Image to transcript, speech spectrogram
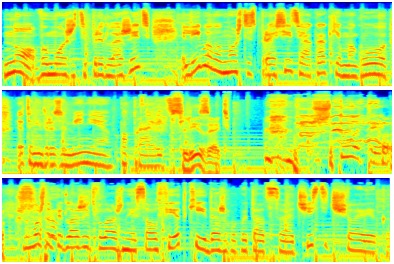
но вы можете предложить, либо вы можете спросить, а как я могу это недоразумение поправить? Слезать. Что ты? Ну, можно предложить влажные салфетки и даже попытаться очистить человека.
